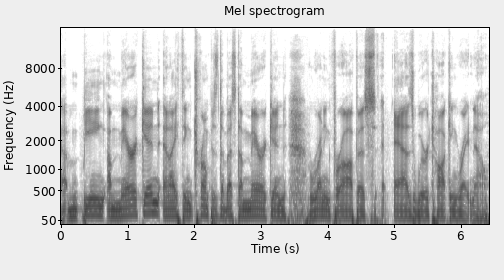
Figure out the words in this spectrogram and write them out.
uh, being American, and I think Trump is the best American running for office as we're talking right now.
